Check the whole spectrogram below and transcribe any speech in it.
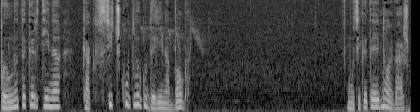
пълната картина, как всичко благодари на Бога. В музиката едно е важно.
